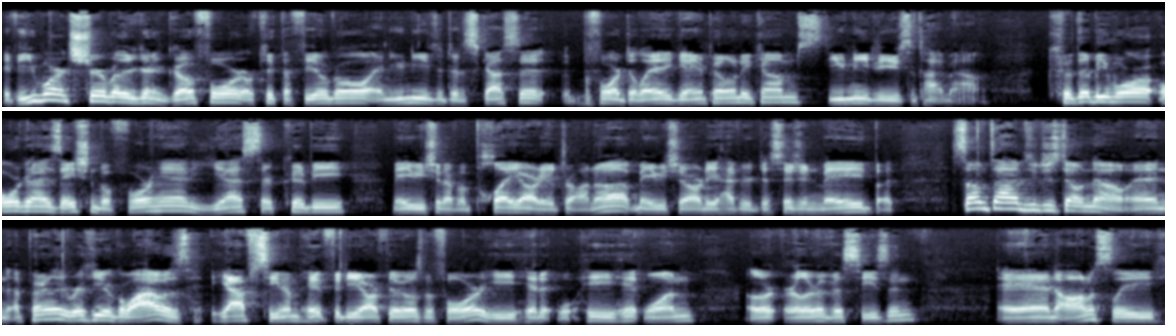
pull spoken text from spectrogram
if you weren't sure whether you're going to go for it or kick the field goal and you need to discuss it before a delayed game penalty comes, you need to use the timeout. Could there be more organization beforehand? Yes, there could be. Maybe you should have a play already drawn up. Maybe you should already have your decision made. But sometimes you just don't know. And apparently, Ricky Aguayo was. Yeah, I've seen him hit 50 yard field goals before. He hit it. He hit one earlier this season. And honestly,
